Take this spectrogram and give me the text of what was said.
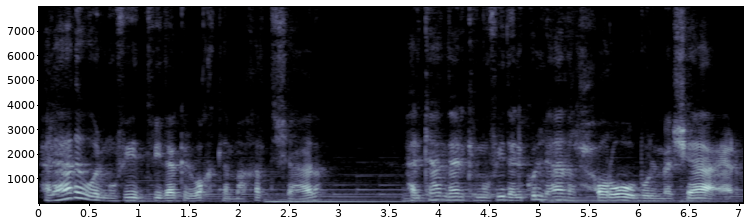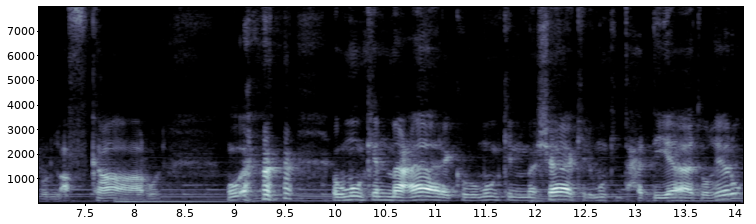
هل هذا هو المفيد في ذاك الوقت لما أخذت الشهادة؟ هل كان ذلك المفيد؟ لكل هذه الحروب والمشاعر والأفكار وال... و... وممكن معارك وممكن مشاكل وممكن تحديات وغيره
